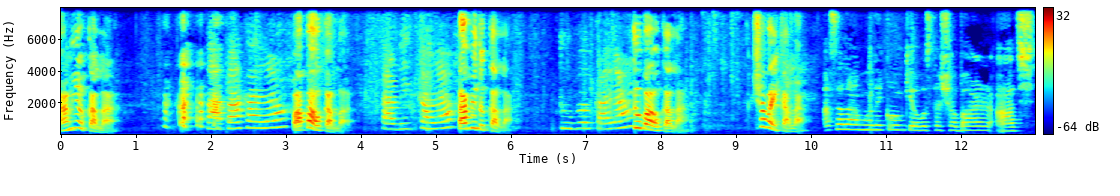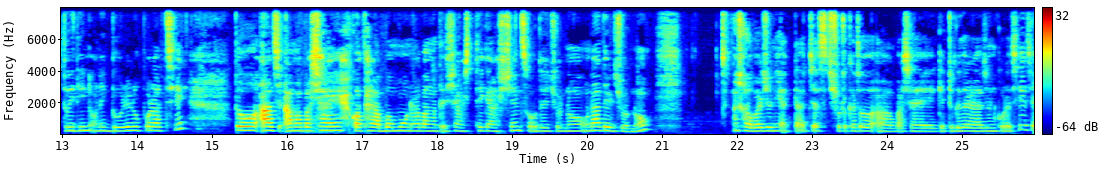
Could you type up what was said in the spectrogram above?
আমিও কালা। পাপা কালা। পাপাও কালা। তাবিদ কালা। তাবিদও কালা। তুবো কালা। তুবাও কালা। সবাই কালা। আসসালামু আলাইকুম কি অবস্থা সবার? আজ দুই দিন অনেক দৌড়ের উপর আছে। তো আজ আমার বাসায় কথার আব্বু আম্মু ওনারা বাংলাদেশে আস থেকে আসছেন সো ওদের জন্য ওনাদের জন্য। সবার জন্য একটা জাস্ট ছোটোখাটো বাসায় গেট টুগেদার আয়োজন করেছে। যে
